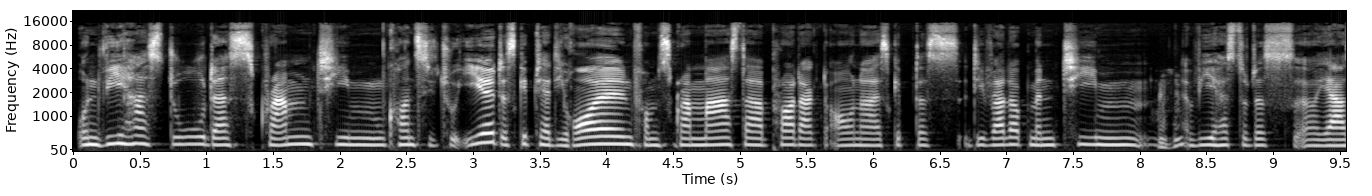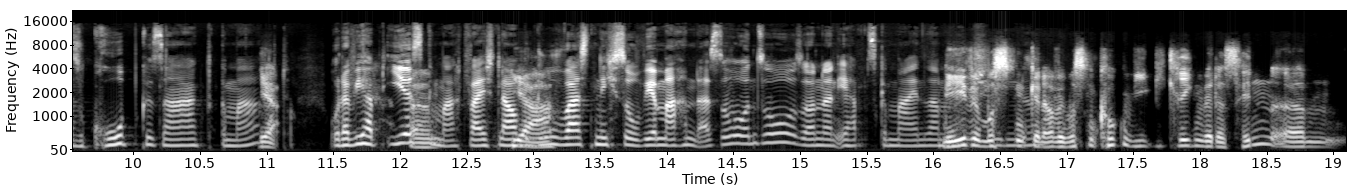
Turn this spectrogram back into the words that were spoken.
Und wie hast du das Scrum-Team konstituiert? Es gibt ja die Rollen vom Scrum Master, Product Owner, es gibt das Development-Team. Mhm. Wie hast du das, äh, ja, so grob gesagt gemacht? Ja, oder wie habt ihr es ähm, gemacht? Weil ich glaube, ja. du warst nicht so, wir machen das so und so, sondern ihr habt es gemeinsam. Nee, wir mussten, ne? genau, wir mussten gucken, wie, wie kriegen wir das hin. Ähm,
